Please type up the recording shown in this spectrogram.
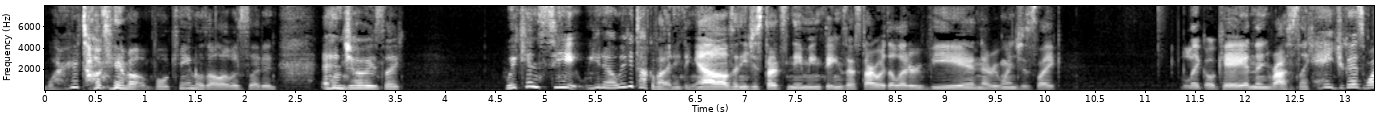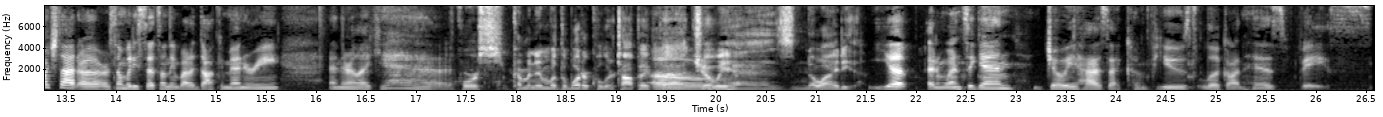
why are you talking about volcanoes all of a sudden? And Joey's like, we can see, you know, we could talk about anything else. And he just starts naming things that start with the letter V, and everyone's just like, like okay. And then Ross is like, hey, did you guys watch that? Uh, or somebody said something about a documentary, and they're like, yeah, Of course, coming in with the water cooler topic Oh. that Joey has no idea. Yep. And once again, Joey has that confused look on his face.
